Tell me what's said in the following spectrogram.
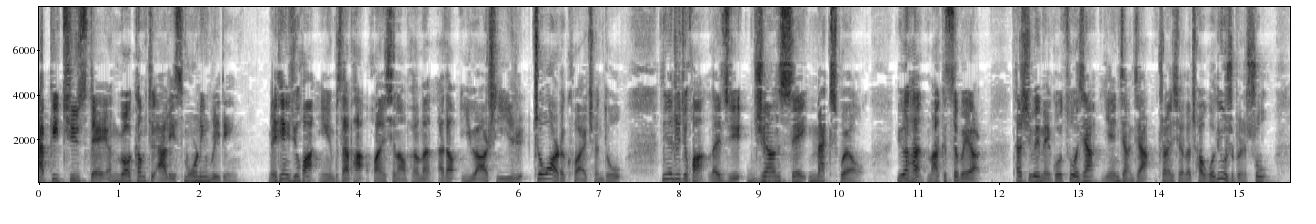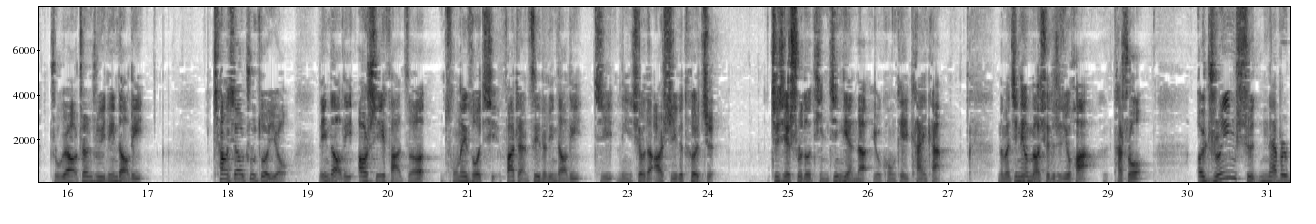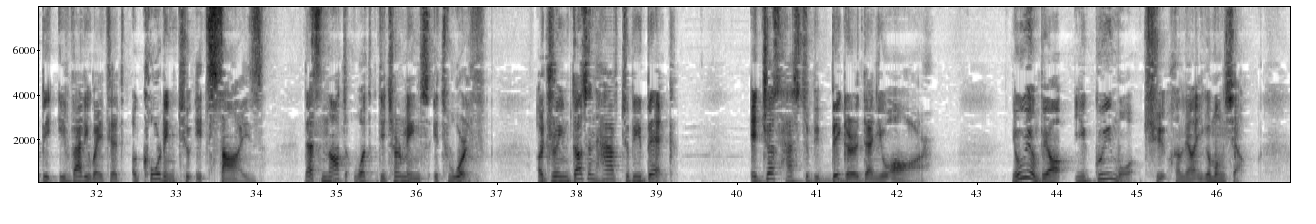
Happy Tuesday and welcome to Alice Morning Reading。每天一句话，英语不再怕。欢迎新老朋友们来到一月二十一日周二的课外晨读。今天这句话来自于 John C. Maxwell，约翰马克思韦尔。他是一位美国作家、演讲家，撰写了超过六十本书，主要专注于领导力。畅销著作有《领导力二十一法则》《从内做起发展自己的领导力》及《领袖的二十一个特质》。这些书都挺经典的，有空可以看一看。那么今天我们要学的这句话，他说。A dream should never be evaluated according to its size. That's not what determines its worth. A dream doesn't have to be big. It just has to be bigger than you are. 永远不要以规模去衡量一个梦想，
